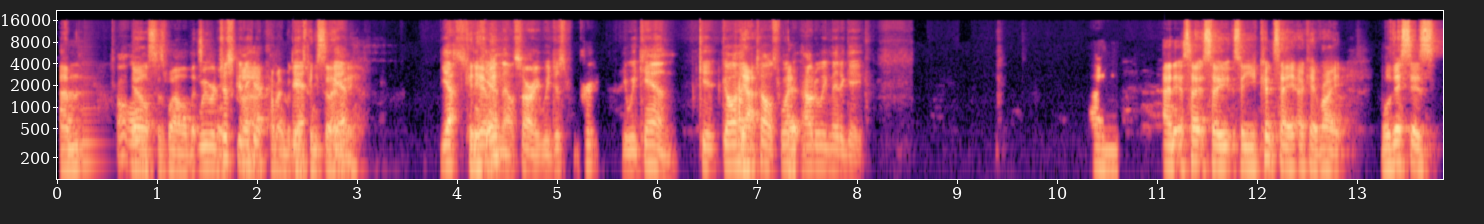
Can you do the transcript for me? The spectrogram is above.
Um, Uh-oh. else as well. That we were just going to uh, hear. Remember, Dan, can you still hear me? Yes, can you hear can me now? Sorry, we just we can. Go ahead yeah. and tell us what. How do we mitigate? Um, and so so so you could say, okay, right. Well, this is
